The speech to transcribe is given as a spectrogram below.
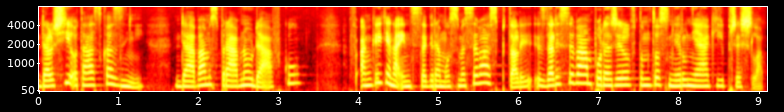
Další otázka zní, dávám správnou dávku? V anketě na Instagramu jsme se vás ptali, zdali se vám podařil v tomto směru nějaký přešlap.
